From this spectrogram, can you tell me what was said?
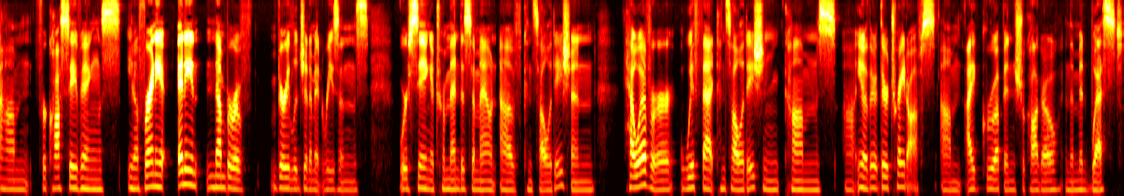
um, for cost savings, you know, for any any number of very legitimate reasons, we're seeing a tremendous amount of consolidation. However, with that consolidation comes, uh, you know, there, there are trade offs. Um, I grew up in Chicago in the Midwest,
